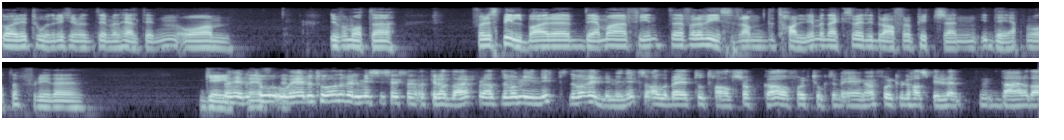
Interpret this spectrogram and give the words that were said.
går i 200 km i timen hele tiden, og mm, du på en måte For spillbar eh, demo er fint eh, for å vise fram detaljer, men det er ikke så veldig bra for å pitche en idé, på en måte, fordi det Halo 2, Halo 2 hadde veldig mistet suksess akkurat der, for at det var mye nytt. Det var veldig mye nytt, så alle ble totalt sjokka, og folk tok det med en gang. Folk ville ha spillet der og da.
